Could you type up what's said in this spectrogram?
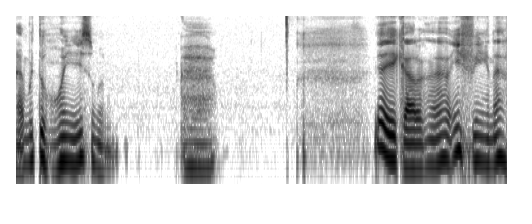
É muito ruim isso, mano. É. E aí, cara? É, enfim, né?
